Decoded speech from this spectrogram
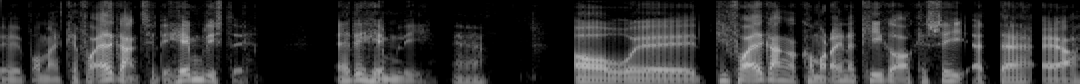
øh, hvor man kan få adgang til det hemmeligste af det hemmelige. Ja. Og øh, de får adgang og kommer der ind og kigger og kan se, at der er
